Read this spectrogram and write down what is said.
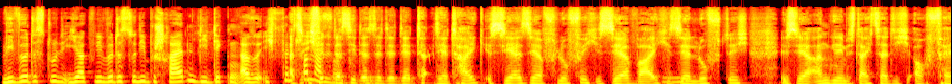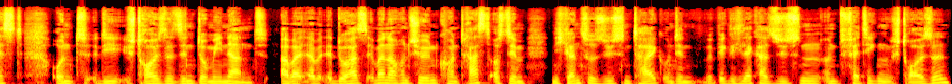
Wie würdest du, Jörg, wie würdest du die beschreiben, die dicken? Also ich finde Also schon, ich finde, dass die, dass der, der, der Teig ist sehr, sehr fluffig, ist sehr weich, ist sehr luftig, ist sehr angenehm, ist gleichzeitig auch fest und die Streusel sind dominant. Aber, aber du hast immer noch einen schönen Kontrast aus dem nicht ganz so süßen Teig und den wirklich lecker süßen und fettigen Streuseln.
